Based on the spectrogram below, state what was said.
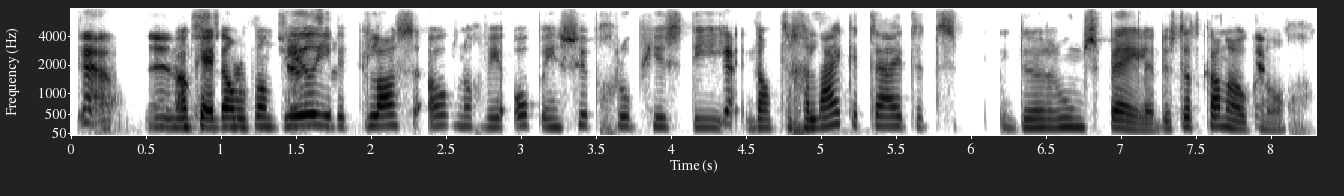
Ja. Oké, dan, dan deel je de klas ook nog weer op in subgroepjes die ja. dan tegelijkertijd het, de room spelen. Dus dat kan ook ja. nog.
